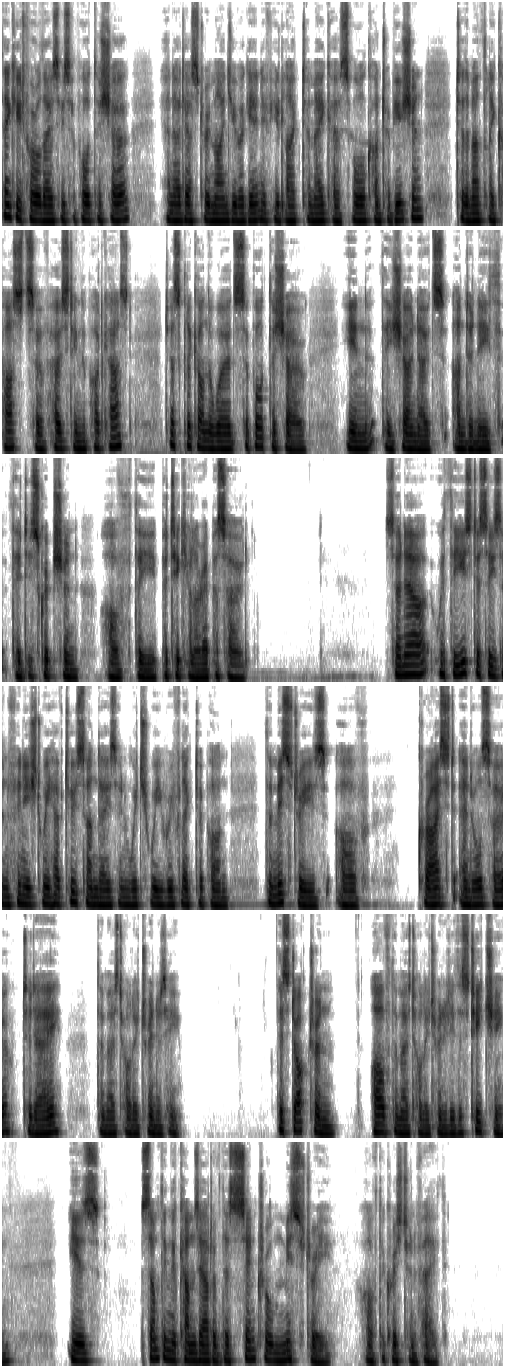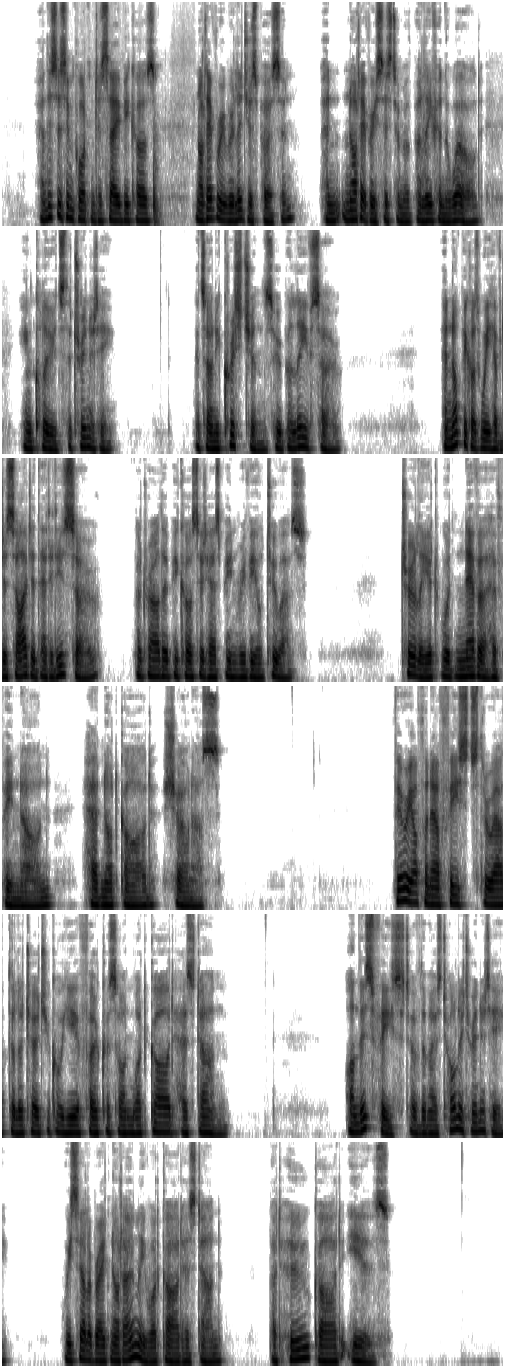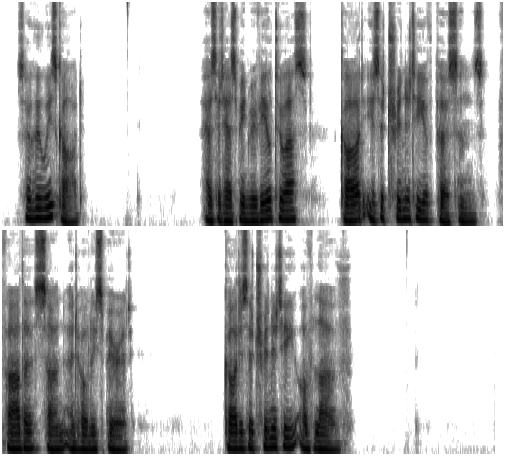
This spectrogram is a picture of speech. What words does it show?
Thank you for all those who support the show. And I just remind you again if you'd like to make a small contribution to the monthly costs of hosting the podcast, just click on the words support the show in the show notes underneath the description of the particular episode. So now, with the Easter season finished, we have two Sundays in which we reflect upon the mysteries of Christ and also, today, the Most Holy Trinity. This doctrine of the Most Holy Trinity, this teaching, is something that comes out of the central mystery of the Christian faith. And this is important to say because not every religious person and not every system of belief in the world includes the Trinity. It's only Christians who believe so and not because we have decided that it is so, but rather because it has been revealed to us. Truly, it would never have been known had not God shown us. Very often, our feasts throughout the liturgical year focus on what God has done. On this feast of the Most Holy Trinity, we celebrate not only what God has done, but who God is. So, who is God? As it has been revealed to us, God is a trinity of persons Father, Son, and Holy Spirit. God is a trinity of love.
